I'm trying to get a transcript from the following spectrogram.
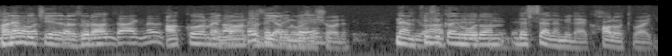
Ha nem dicséred az Urat, akkor megvan a diagnózisod. Nem fizikai módon, de szellemileg halott vagy.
